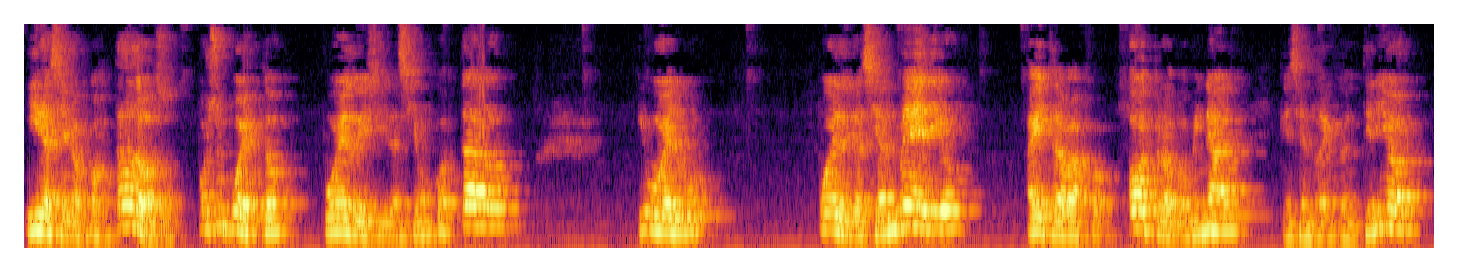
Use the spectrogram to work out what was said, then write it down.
ir hacia los costados? Por supuesto, puedo ir hacia un costado y vuelvo puedo ir hacia el medio, ahí trabajo otro abdominal, que es el recto anterior,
